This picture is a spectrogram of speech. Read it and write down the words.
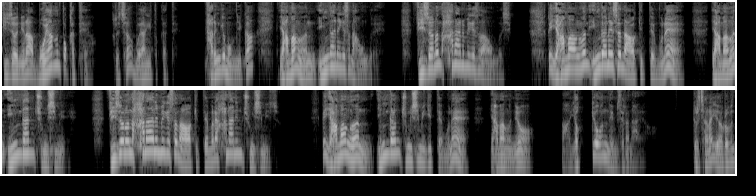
비전이나 모양은 똑같아요. 그렇죠? 모양이 똑같아요. 다른 게 뭡니까? 야망은 인간에게서 나온 거예요. 비전은 하나님에게서 나온 것이고. 그러니까 야망은 인간에서 나왔기 때문에 야망은 인간 중심이에요. 비전은 하나님에게서 나왔기 때문에 하나님 중심이죠. 그러니까 야망은 인간 중심이기 때문에 야망은요, 아, 역겨운 냄새가 나요. 그렇잖아요. 여러분,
